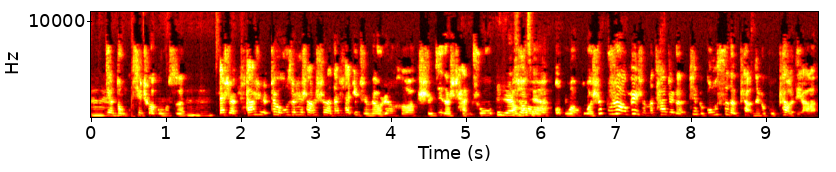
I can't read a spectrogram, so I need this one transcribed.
嗯电动汽车公司。嗯但是它是这个公司是上市了，但是它一直没有任何实际的产出，然后我我我是不知道为什么它这个这个公司的票那个股票跌了，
